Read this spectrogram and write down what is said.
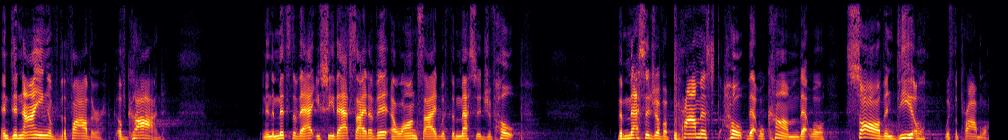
and denying of the Father, of God. And in the midst of that, you see that side of it alongside with the message of hope. The message of a promised hope that will come, that will solve and deal with the problem.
